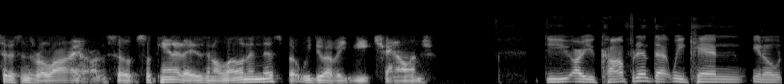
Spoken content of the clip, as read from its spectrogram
citizens rely on. So so Canada isn't alone in this, but we do have a unique challenge. Do you are you confident that we can you know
